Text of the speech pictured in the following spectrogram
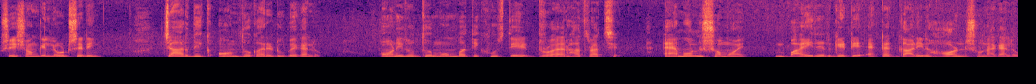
সেই সঙ্গে লোডশেডিং চারদিক অন্ধকারে ডুবে গেল। অনিরুদ্ধ মোমবাতি খুঁজতে ড্রয়ার হাতড়াচ্ছে। এমন সময় বাইরের গেটে একটা গাড়ির হর্ন শোনা গেল।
